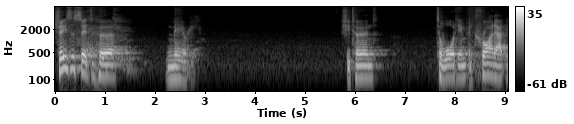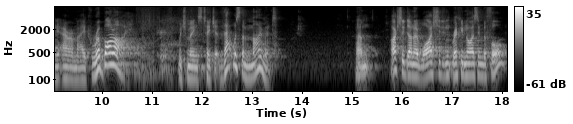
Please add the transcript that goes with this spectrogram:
Jesus said to her, Mary. She turned toward him and cried out in Aramaic, Rabboni, which means teacher. That was the moment. Um, I actually don't know why she didn't recognise him before.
